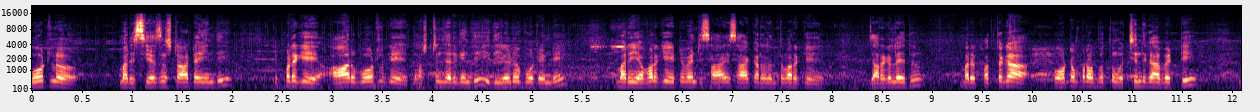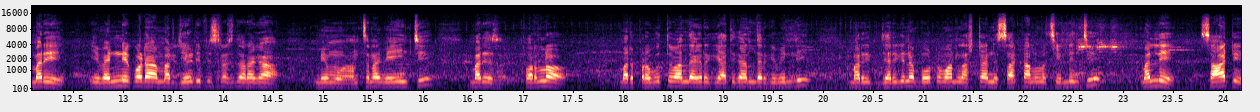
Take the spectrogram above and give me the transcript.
బోట్లు మరి సీజన్ స్టార్ట్ అయింది. ఇప్పటికీ ఆరు బోట్లకి నష్టం జరిగింది. ఇది ఏడో బోట్ అండి. మరి ఎవరికి ఎటువంటి సహాయ సహకారాలు ఇంతవరకు జరగలేదు. మరి కొత్తగా కూటమి ప్రభుత్వం వచ్చింది కాబట్టి మరి ఇవన్నీ కూడా మరి జేడీపీ సరస్సు ద్వారాగా మేము అంచనా వేయించి మరి త్వరలో మరి ప్రభుత్వాల దగ్గరికి అధికారుల దగ్గరికి వెళ్ళి మరి జరిగిన బోటు వాన నష్టాన్ని సకాలంలో చెల్లించి మళ్ళీ సాటి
